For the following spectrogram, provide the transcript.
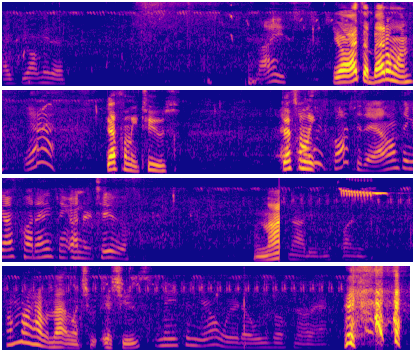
Like, do you want me to? Nice. Yo, that's a better one. Yeah. Definitely twos. That's Definitely- all we've caught today. I don't think I've caught anything under two. Not. Not even funny. I'm not having that much issues. Nathan, you're a weirdo. We both know that.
